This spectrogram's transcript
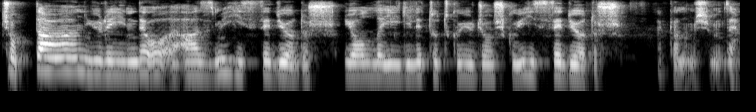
Çoktan yüreğinde o azmi hissediyordur. Yolla ilgili tutkuyu, coşkuyu hissediyordur. Bakalım şimdi.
